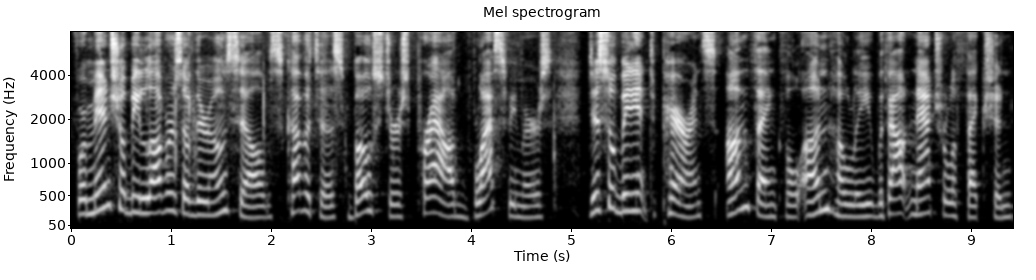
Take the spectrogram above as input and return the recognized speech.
For men shall be lovers of their own selves, covetous, boasters, proud, blasphemers, disobedient to parents, unthankful, unholy, without natural affection,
